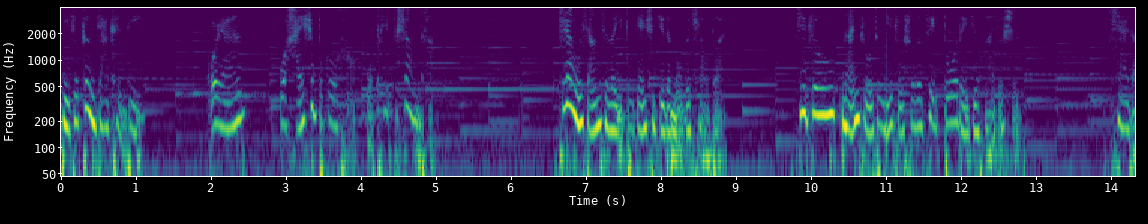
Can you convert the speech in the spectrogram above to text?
你就更加肯定，果然。我还是不够好，我配不上他。这让我想起了一部电视剧的某个桥段，剧中男主对女主说的最多的一句话就是：“亲爱的，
